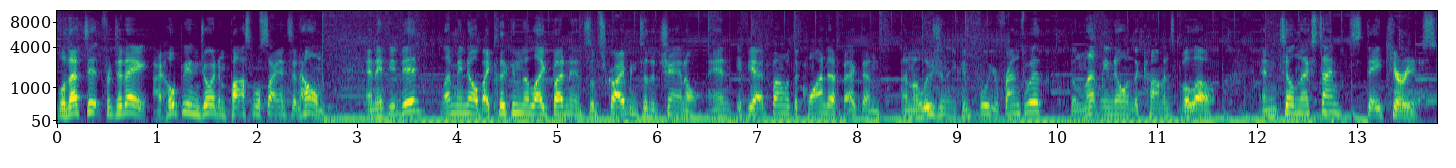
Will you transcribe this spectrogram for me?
Well, that's it for today. I hope you enjoyed Impossible Science at Home. And if you did, let me know by clicking the like button and subscribing to the channel. And if you had fun with the Coanda effect and an illusion that you can fool your friends with, then let me know in the comments below. And until next time, stay curious,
